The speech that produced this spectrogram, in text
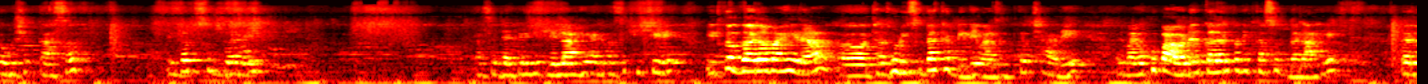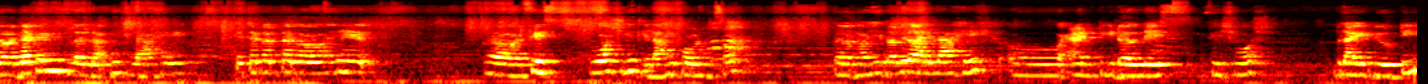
बघू शकता असं. एकदम सुंदर आहे. असं जॅकेट घेतलेलं आहे. आणि असं खिचे इतकं गरम आहे ना थोडी सुद्धा थंडी नाही. माझं इतकं छान आहे. मला खूप आवडेल. कलर पण इतका सुंदर आहे. तर जॅकेट घेतलं घेतलं आहे. त्याच्यानंतर हे फेस वॉश घेतलेला आहे फोनचं तर हे नवीन आलेलं आहे. Anti dullness face wash bright beauty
